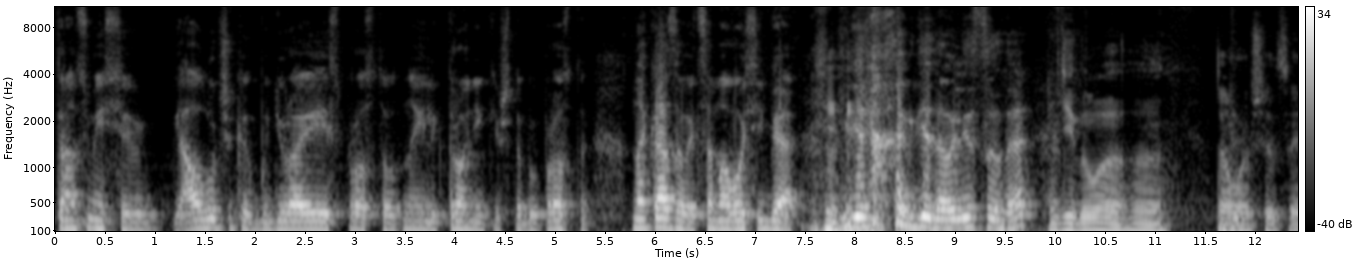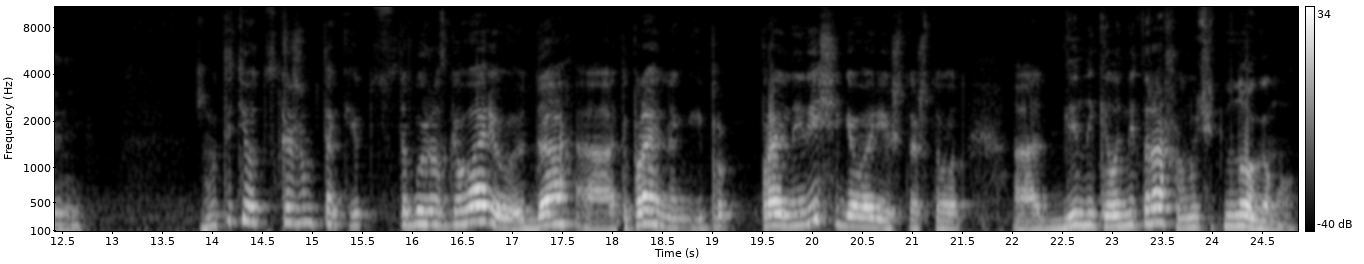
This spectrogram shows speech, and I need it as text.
трансмиссию, а лучше как бы Dura-Ace просто вот на электронике, чтобы просто наказывать самого себя где-то где в лесу, да? D2, ага. Там вообще ценник. Вот эти вот, скажем так, я с тобой разговариваю, да, а ты правильно и правильные вещи говоришь, то, что вот а, длинный километраж, он учит многому.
